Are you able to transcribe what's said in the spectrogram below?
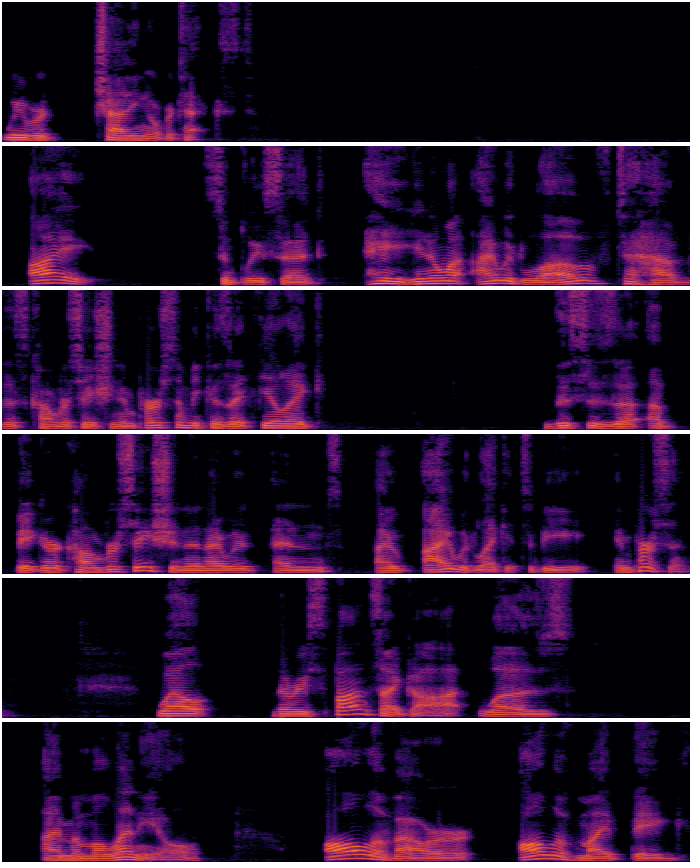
we were chatting over text. I simply said, Hey, you know what? I would love to have this conversation in person because I feel like this is a, a bigger conversation and I would and I I would like it to be in person. Well, the response I got was I'm a millennial. All of our all of my big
